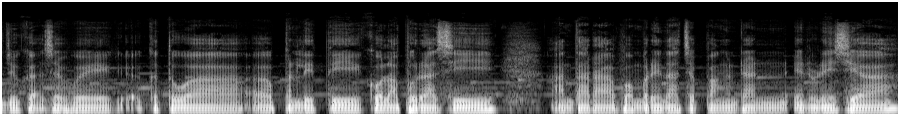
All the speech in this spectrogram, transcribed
juga sebagai Ketua eh, Peneliti Kolaborasi antara pemerintah Jepang dan Indonesia,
